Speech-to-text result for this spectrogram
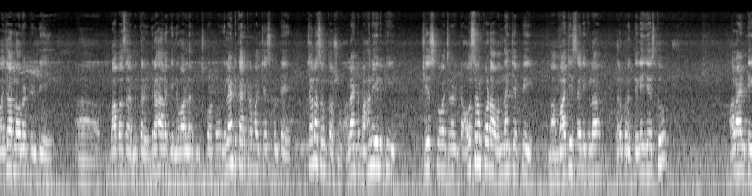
బజార్లో ఉన్నటువంటి బాబాసాహెబ్ అంబేద్కర్ విగ్రహాలకి నివాళులర్పించుకోవటం ఇలాంటి కార్యక్రమాలు చేసుకుంటే చాలా సంతోషం. అలాంటి మహనీయులకి చేసుకోవాల్సినటువంటి అవసరం కూడా ఉందని చెప్పి మా మాజీ సైనికుల తరపున తెలియజేస్తూ అలాంటి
